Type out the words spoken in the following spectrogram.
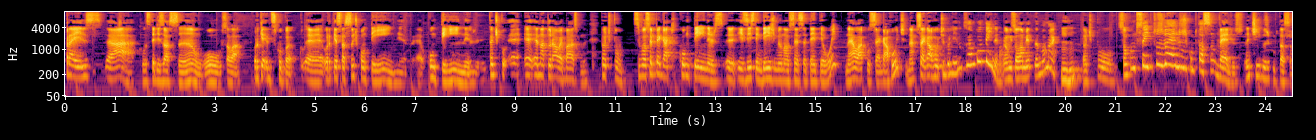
para eles, ah, clusterização ou, sei lá, Orque, desculpa, é, orquestração de container, é, container. Então, tipo, é, é, é, natural, é básico, né? Então, tipo, se você pegar que containers é, existem desde 1978, né? Lá com o CH-root, né? O CH-root do Linux é um container, é um isolamento dentro de uma máquina. Uhum. Então, tipo, são conceitos velhos de computação, velhos, antigos de computação.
